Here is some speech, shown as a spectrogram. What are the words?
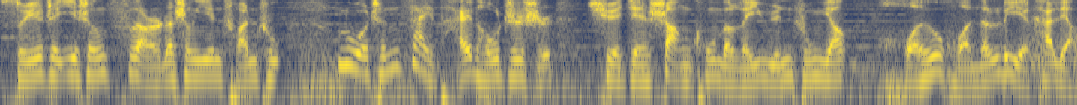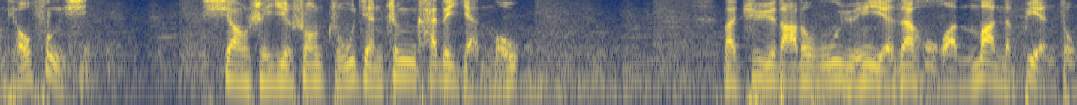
随着一声刺耳的声音传出，洛尘再抬头之时，却见上空的雷云中央缓缓地裂开两条缝隙。像是一双逐渐睁开的眼眸，那巨大的乌云也在缓慢的变动，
